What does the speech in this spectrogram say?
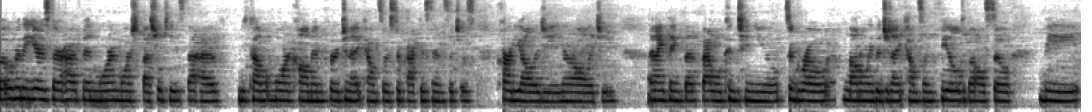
But over the years, there have been more and more specialties that have become more common for genetic counselors to practice in, such as cardiology, neurology. And I think that that will continue to grow not only the genetic counseling field, but also the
